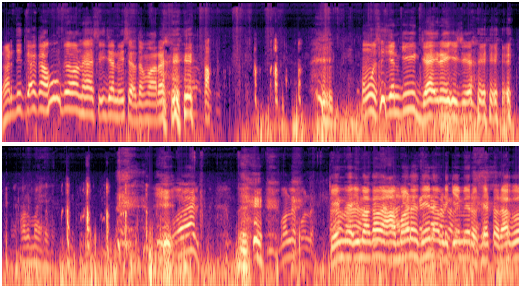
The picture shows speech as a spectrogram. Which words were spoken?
રણજીત કાકા શું કહેવાનું આ સીઝન વિશે તમારે? હું સીઝન કેવી જઈ રહી છે? બોલે. બોલે કેમેરા એમાં કહે આ માણસ છે ને આપણે કેમેરો સેટો રાખો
